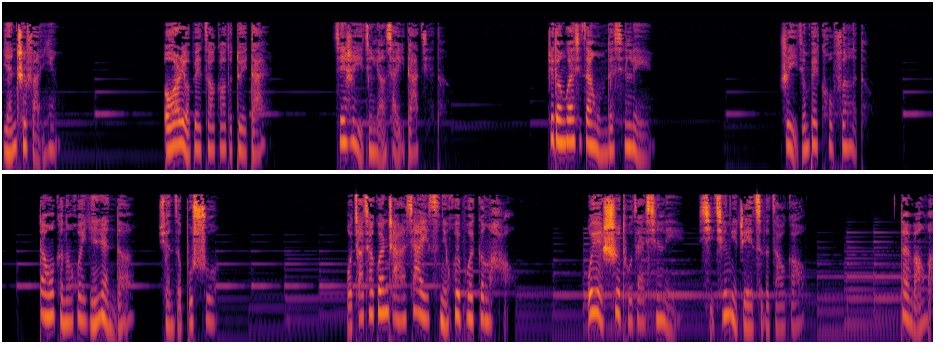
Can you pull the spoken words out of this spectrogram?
延迟反应。偶尔有被糟糕的对待，心是已经凉下一大截的。这段关系在我们的心里。是已经被扣分了的，但我可能会隐忍的选择不说。我悄悄观察下一次你会不会更好，我也试图在心里洗清你这一次的糟糕，但往往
